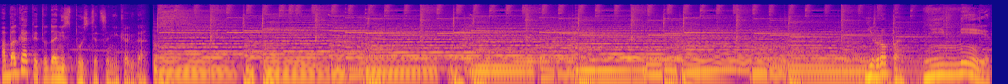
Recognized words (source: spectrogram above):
А богатые туда не спустятся никогда. Европа не имеет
